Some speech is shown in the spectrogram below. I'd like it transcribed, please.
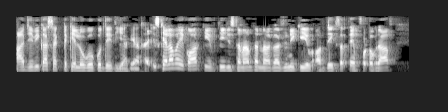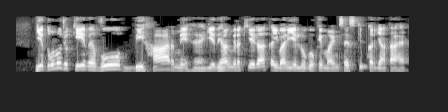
आजीविका सेक्ट के लोगों को दे दिया गया था। इसके अलावा एक और केव थी, जिसका नाम था नागार्जुनी केव, और देख सकते हैं फोटोग्राफ ये दोनों जो केव है, वो बिहार में है। ये ध्यान में रखिएगा, कई बार ये लोगों के माइंड से स्किप कर जाता है।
